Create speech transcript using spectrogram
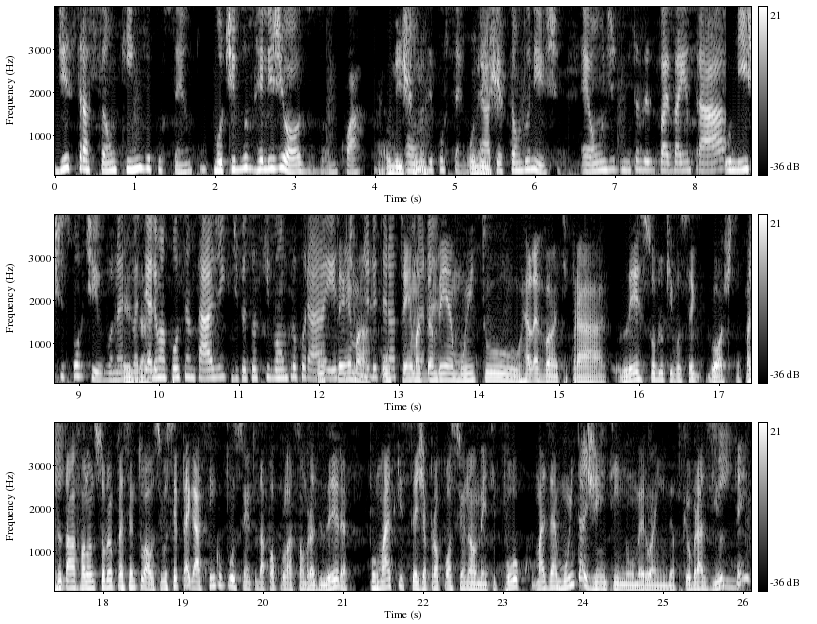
distração, 15%, motivos religiosos, ó, um quarto, é, o nicho, 11%. Né? O é nicho. a questão do nicho. É onde muitas vezes vai, vai entrar o nicho esportivo, né? Você vai ter ali uma porcentagem de pessoas que vão procurar o esse tema, tipo de literatura. O tema né? também é muito relevante para ler sobre o que você gosta. Mas eu estava falando sobre o percentual. Se você pegar 5% da população brasileira, por mais que seja proporcionalmente pouco, mas é muita gente em número ainda, porque o Brasil Sim. tem.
